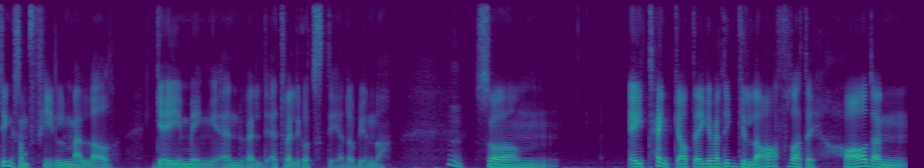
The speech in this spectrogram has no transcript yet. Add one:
ting som film eller gaming en veld, et veldig godt sted å begynne. Hmm. Så um, jeg tenker at jeg er veldig glad for at jeg har den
